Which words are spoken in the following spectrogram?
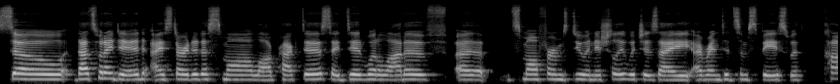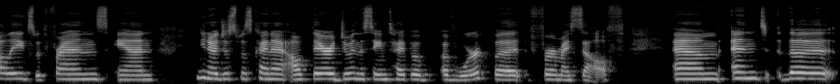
so that's what I did I started a small law practice I did what a lot of uh, small firms do initially which is I I rented some space with colleagues with friends and you know just was kind of out there doing the same type of, of work but for myself um, and the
